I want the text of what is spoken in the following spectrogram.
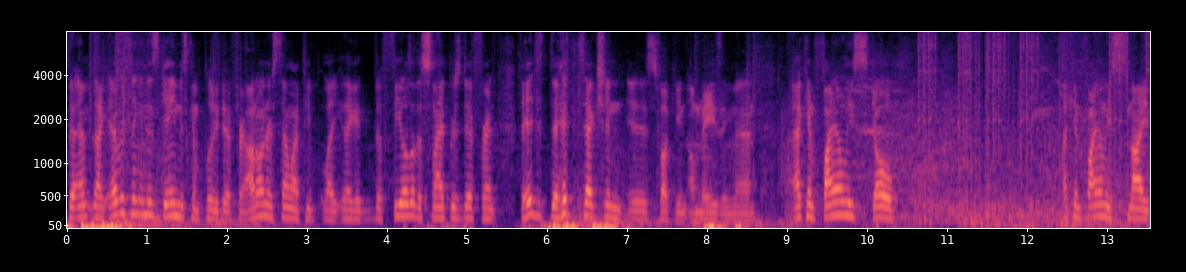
the like everything in this game is completely different. I don't understand why people like like the field of the sniper is different. The hit the hit detection is fucking amazing, man. I can finally scope. I can finally snipe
